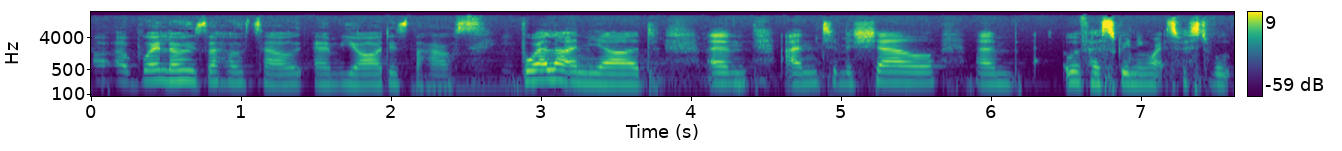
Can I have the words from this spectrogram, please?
Uh, Abuelo is the hotel, um, Yard is the house. Abuela and Yard, um, and to Michelle um, with her Screening Rights Festival,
